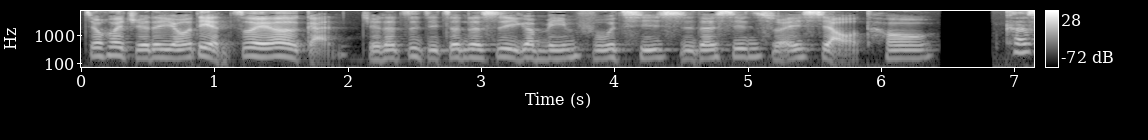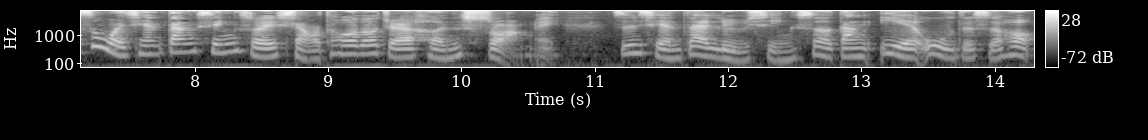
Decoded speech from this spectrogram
就会觉得有点罪恶感，觉得自己真的是一个名副其实的薪水小偷。可是我以前当薪水小偷都觉得很爽欸，之前在旅行社当业务的时候，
